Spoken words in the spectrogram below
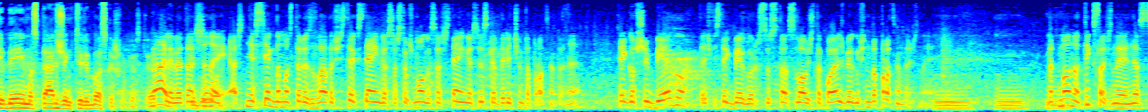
gebėjimas peržengti ribas kažkokias. Tai, Gali, bet aš, kaip žinai, aš nesiekdamas to rezultato, aš vis tiek stengiuosi, aš toks žmogus, aš stengiuosi viską daryti šimtą procentų, ne? Tai jeigu aš bėgu, tai aš vis tiek bėgu ir sulaužytą koją, aš bėgu šimtą procentų, žinai. Mm, mm, Bet mano tikslas, žinai, nes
